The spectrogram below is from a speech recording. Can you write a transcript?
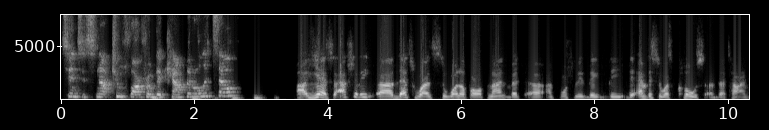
since it's not too far from the capital itself? Uh, yes, actually, uh, that was one of our plans, but uh, unfortunately, the, the, the embassy was closed at that time.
